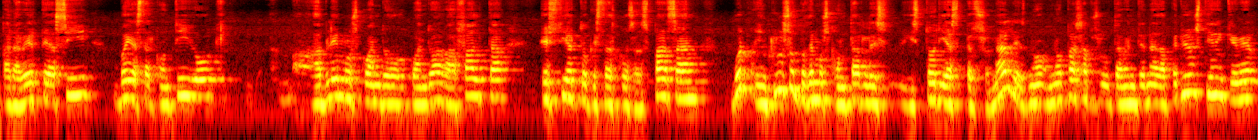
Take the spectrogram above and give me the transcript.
para verte así, voy a estar contigo, hablemos cuando, cuando haga falta, es cierto que estas cosas pasan, bueno, incluso podemos contarles historias personales, no, no pasa absolutamente nada, pero ellos tienen que ver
